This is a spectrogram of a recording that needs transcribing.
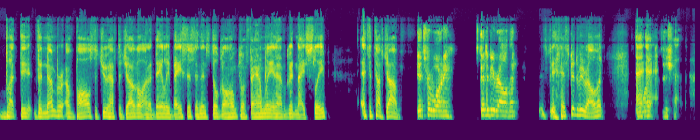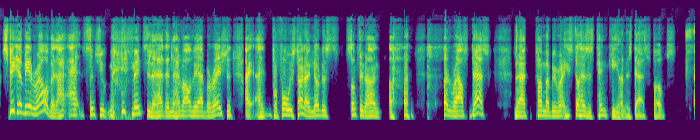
but the, the number of balls that you have to juggle on a daily basis and then still go home to a family and have a good night's sleep, it's a tough job. It's rewarding. It's good to be relevant. It's, it's good to be relevant. And, speaking of being relevant, I, I, since you mentioned that and have all the admiration, I, before we start, I noticed something on on Ralph's desk that talking about being right. He still has his 10 key on his desk, folks.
